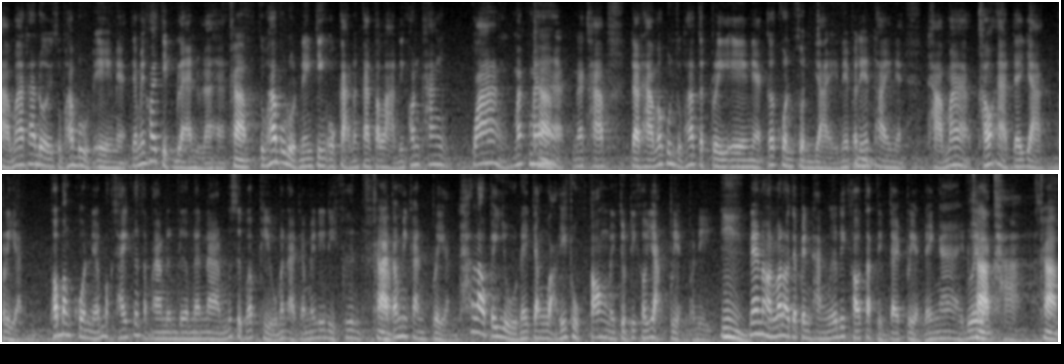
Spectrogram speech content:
ถามว่าถ้าโดยสุภาพบุรุษเองเนี่ยจะไม่ค่อยติดแบรนด์อยู่แล้วฮะครับสุภาพบุรุษเนี่ยจริงๆโอกาสทางการตลาดนี่ค่อนข้าง กว้างมากๆนะครับ แต่ถามว่าคุณสุภาพสตรีเองเนี่ยก็คนส่วนใหญ่ในประเทศไทยเนี่ยถามว่าเขาอาจจะอยากเปลี่ยน เพราะบางคนเนี่ยบอกใช้เครื่องสำอางเดิมๆนานๆรู้สึกว่าผิวมันอาจจะไม่ได้ดีขึ้นครับอาจต้องมีการเปลี่ยน ถ้าเราไปอยู่ในจังหวะที่ถูกต้องในจุดที่เขาอยากเปลี่ยนพอดีอืมแน่นอนว่าเราจะเป็นทางเลือกที่เขาตัดสินใจเปลี่ยนได้ง่าย ด้วยครับราคาครับ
